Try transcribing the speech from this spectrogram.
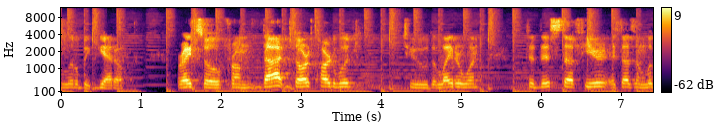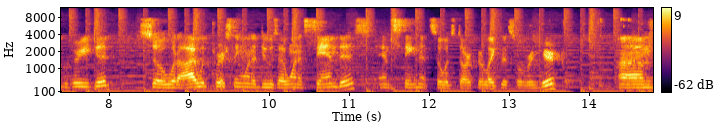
a little bit ghetto, right? So from that dark hardwood to the lighter one to this stuff here, it doesn't look very good. So what I would personally want to do is I want to sand this and stain it so it's darker like this over here. Um,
